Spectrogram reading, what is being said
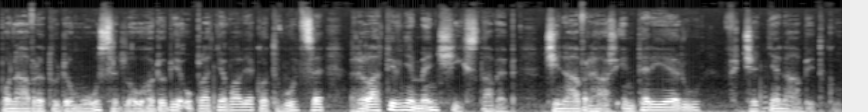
Po návratu domů se dlouhodobě uplatňoval jako tvůrce relativně menších staveb či návrhář interiérů, včetně nábytku.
